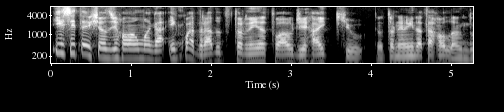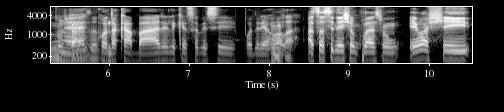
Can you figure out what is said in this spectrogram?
e se tem chance de rolar um mangá enquadrado do torneio atual de Haikyuu. O torneio ainda tá rolando, no é, caso. Quando acabar, ele quer saber se poderia rolar. Uhum. Assassination Classroom, eu achei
